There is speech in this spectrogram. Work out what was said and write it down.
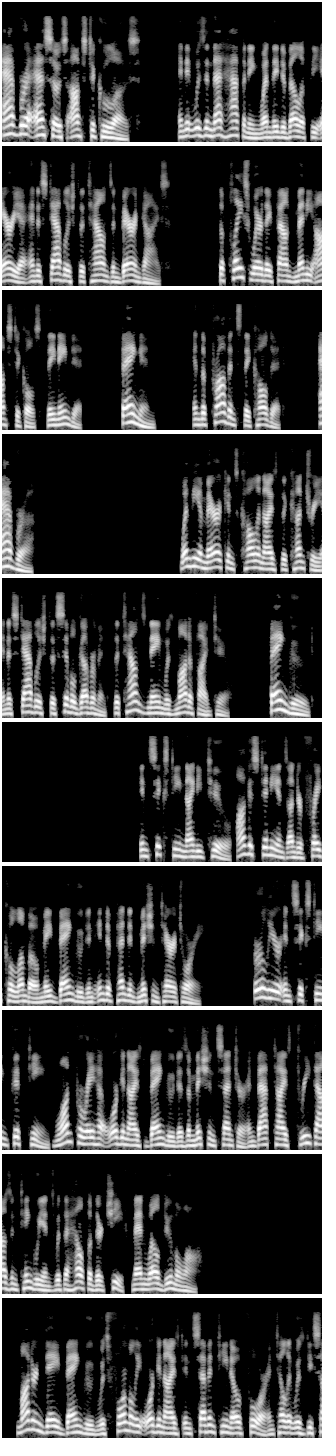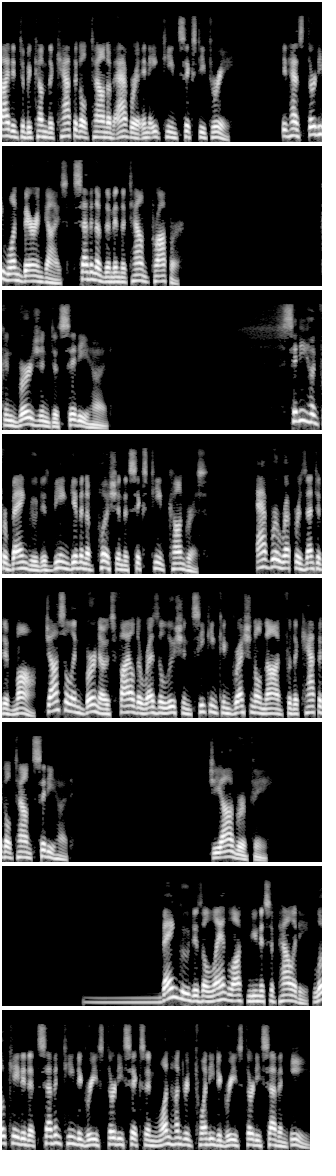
Abra esos obstaculos, and it was in that happening when they developed the area and established the towns and barangays. The place where they found many obstacles, they named it Bangan, and the province they called it Abra. When the Americans colonized the country and established the civil government, the town's name was modified to Bangued. In 1692, Augustinians under Fray Colombo made Bangued an independent mission territory. Earlier in 1615, Juan Pareja organized Bangued as a mission center and baptized 3,000 Tinguians with the help of their chief, Manuel Dumawal. Modern-day Bangued was formally organized in 1704 until it was decided to become the capital town of Abra in 1863. It has 31 barangays, seven of them in the town proper. Conversion to cityhood Cityhood for Bangued is being given a push in the 16th Congress. Abra Representative Ma. Jocelyn Bernos filed a resolution seeking congressional nod for the capital town's cityhood. Geography Bangued is a landlocked municipality, located at 17 degrees 36 and 120 degrees 37 E.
